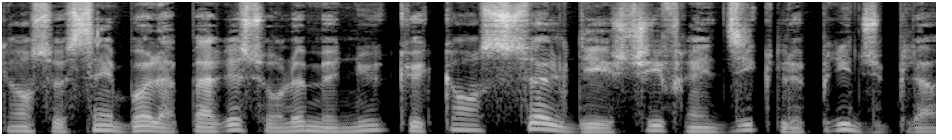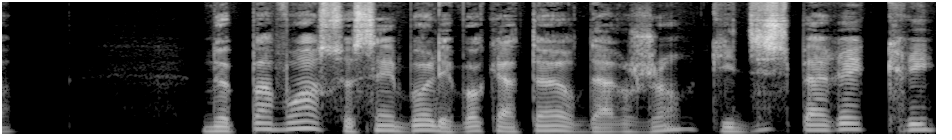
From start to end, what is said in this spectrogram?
quand ce symbole apparaît sur le menu que quand seuls des chiffres indiquent le prix du plat. Ne pas voir ce symbole évocateur d'argent qui disparaît crée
